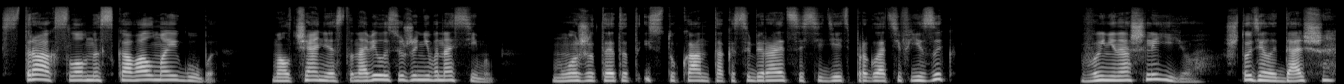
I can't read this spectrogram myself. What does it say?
Страх словно сковал мои губы. Молчание становилось уже невыносимым. Может, этот истукан так и собирается сидеть, проглотив язык? Вы не нашли ее. Что делать дальше?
